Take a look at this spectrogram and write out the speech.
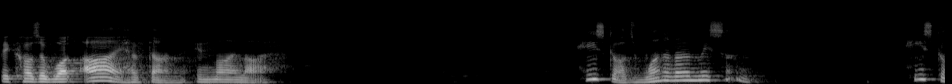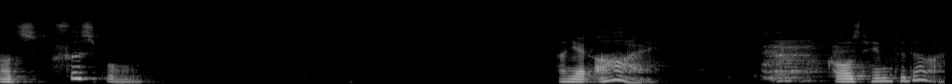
because of what I have done in my life. He's God's one and only Son. He's God's firstborn. And yet I caused him to die.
